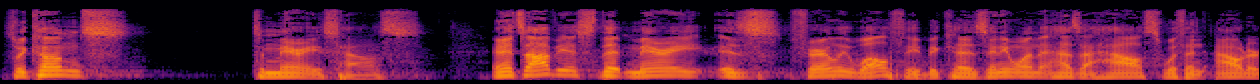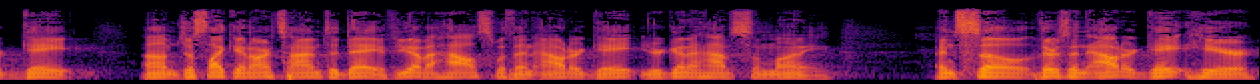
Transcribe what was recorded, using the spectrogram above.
So he comes to Mary's house. And it's obvious that Mary is fairly wealthy because anyone that has a house with an outer gate, um, just like in our time today, if you have a house with an outer gate, you're going to have some money. And so there's an outer gate here,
